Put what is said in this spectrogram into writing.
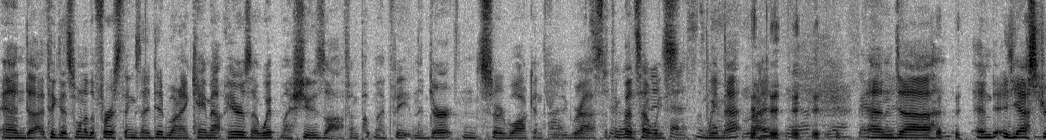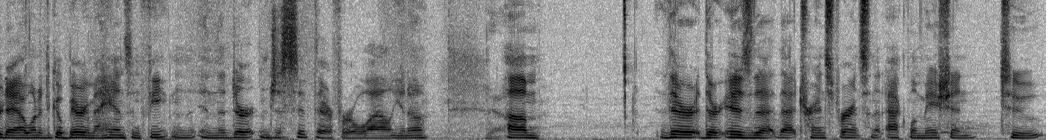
And uh, I think that's one of the first things I did when I came out here is I whipped my shoes off and put my feet in the dirt and started walking through the grass. I true. think I that's how we, s- we met, right? Yeah, yeah, and uh, and yesterday I wanted to go bury my hands and feet in, in the dirt and just sit there for a while, you know. Yeah. There there is that that transference and that acclimation to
